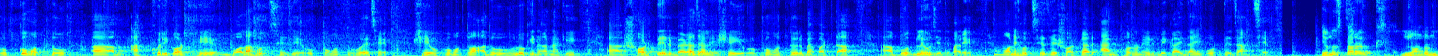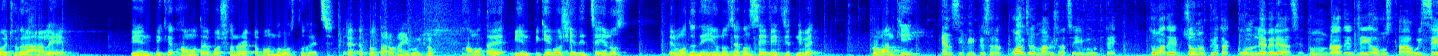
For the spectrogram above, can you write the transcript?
ঐক্যমত্য আক্ষরিক অর্থে বলা হচ্ছে যে ঐক্যমত্য হয়েছে সেই ঐক্যমত্য আদৌ হলো কিনা নাকি শর্তের বেড়াজালে সেই ঐক্যমত্যের ব্যাপারটা আহ, বদলেও যেতে পারে। মনে হচ্ছে যে সরকার এক ধরনের বেকায়দায় পড়তে যাচ্ছে। ইউনুস তারক লন্ডন বৈঠকের আড়ালে বিএনপিকে ক্ষমতায় বসানোর একটা বন্দোবস্ত হয়েছে। এটা একটা প্রতারণা এই বৈঠক। ক্ষমতায় বিএনপিকে বসিয়ে দিচ্ছে ইউনুস এর মধ্যে দিয়ে ইউনুস এখন সেফ এক্সিট নেবে। প্রমাণ কি? এনসিপির পিছনে কয়জন মানুষ আছে এই মুহূর্তে? তোমাদের জনপ্রিয়তা কোন লেভেলে আছে? তোমাদের যে অবস্থা হয়েছে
